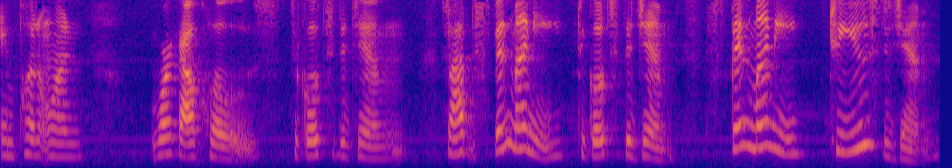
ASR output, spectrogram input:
and put on workout clothes to go to the gym. So I have to spend money to go to the gym, spend money to use the gym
